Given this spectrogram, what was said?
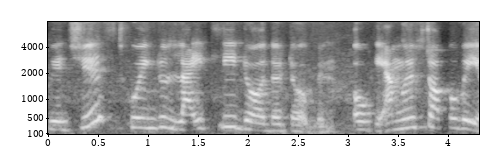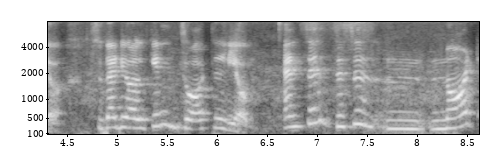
We're just going to lightly draw the turban. Okay, I'm going to stop over here so that you all can draw till here. And since this is not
